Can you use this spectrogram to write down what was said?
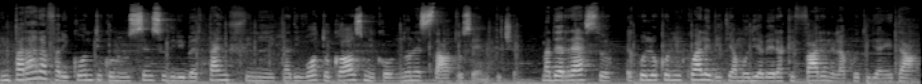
Imparare a fare i conti con un senso di libertà infinita, di vuoto cosmico, non è stato semplice, ma del resto è quello con il quale evitiamo di avere a che fare nella quotidianità.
